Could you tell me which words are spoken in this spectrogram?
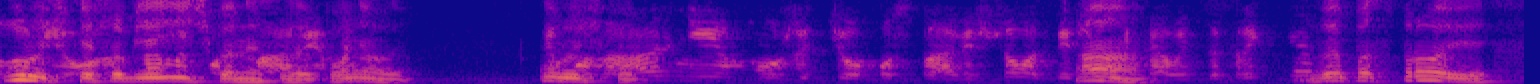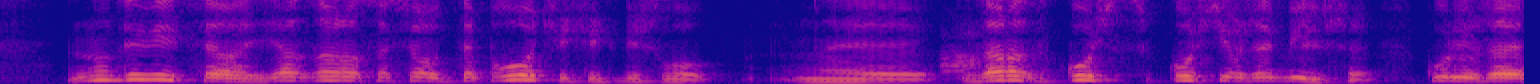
курочки, щоб яєчка несли, поняли? По Курочки. загальному життю, по справі. Що вас більше А. цікавить? Закриття? Ви по справі. Ну, дивіться, я зараз ось о, тепло чуть-чуть пішло. Е, зараз кош, коштів вже більше. Курі вже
